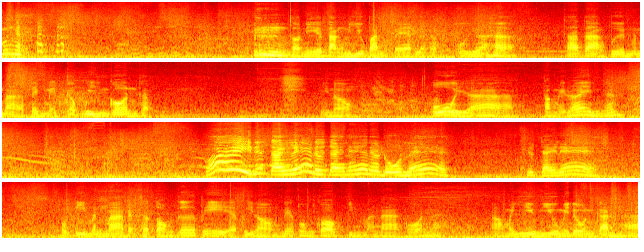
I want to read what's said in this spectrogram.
มึงตอนนี้ตังมียู่พันแปดแล้วครับโอ้ยอะถ้าต่างปืนมันมาเต็มเม็ดกับวิ่งก้อนครับพี่น้องโอ้ยอะทำไม่ไรเหมือนกันเฮ้ยเดี๋ยวใจเล่เดี๋ยวใจเล่เดี๋ยวโดนเล่เดี๋ยวใจเล่ กติมันมาแบบสตองเกอร์เพย์พี่น้องเนี่ยผมก็กินมาหน้าก่อนนะเอาไม่หิวหิวไม่โดนกันนะ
